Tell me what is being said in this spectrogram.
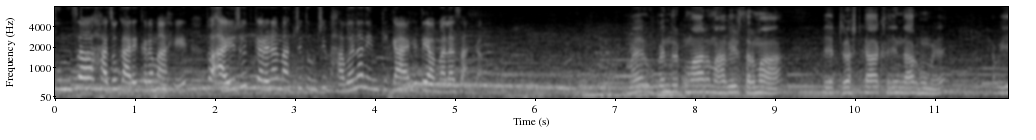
तुमचा हा जो कार्यक्रम आहे तो आयोजित करण्यामागची तुमची भावना नेमकी काय आहे ते आम्हाला सांगा. मैं उपेंद्र कुमार महावीर शर्मा ये ट्रस्ट का खजीनदार हूँ मैं। अभी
